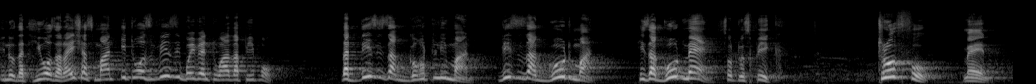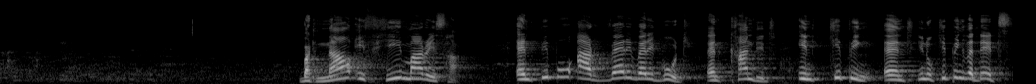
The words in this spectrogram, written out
you know, that he was a righteous man, it was visible even to other people. that this is a godly man. This is a good man. He's a good man, so to speak. Truthful man. But now, if he marries her, and people are very, very good and candid in keeping and you know keeping the dates.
